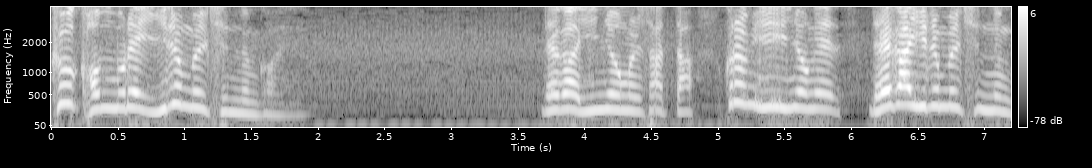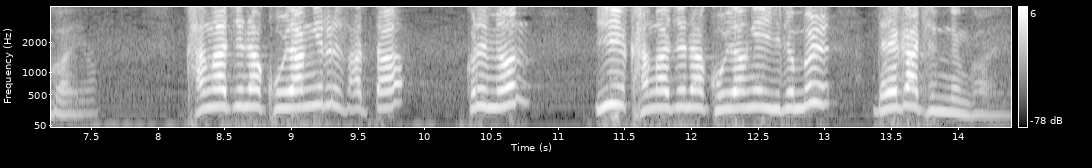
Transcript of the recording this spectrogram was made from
그 건물의 이름을 짓는 거예요. 내가 인형을 샀다. 그럼 이 인형에 내가 이름을 짓는 거예요. 강아지나 고양이를 샀다. 그러면 이 강아지나 고양이의 이름을 내가 짓는 거예요.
